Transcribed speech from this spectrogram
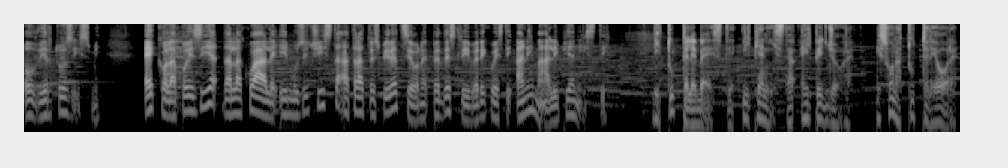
o virtuosismi. Ecco la poesia dalla quale il musicista ha tratto ispirazione per descrivere questi animali pianisti. Di tutte le bestie, il pianista è il peggiore e suona tutte le ore.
